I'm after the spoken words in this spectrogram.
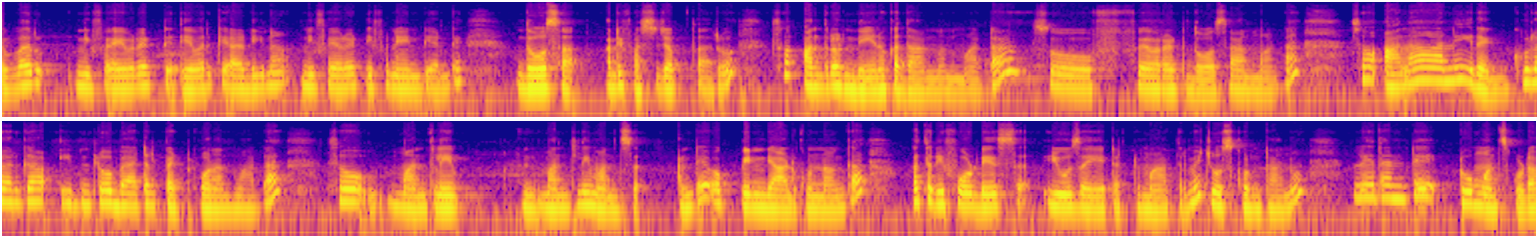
ఎవరు నీ ఫేవరెట్ ఎవరికి అడిగినా నీ ఫేవరెట్ టిఫిన్ ఏంటి అంటే దోశ అని ఫస్ట్ చెప్తారు. సో అందులో నేను ఒక దాన్ని అనమాట సో ఫేవరెట్ దోశ అనమాట సో అలా అని రెగ్యులర్గా ఇంట్లో బ్యాటర్ పెట్టుకోను అనమాట సో మంత్లీ మంత్లీ మంత్స్ అంటే ఒక పిండి ఆడుకున్నాక ఒక త్రీ ఫోర్ డేస్ యూజ్ అయ్యేటట్టు మాత్రమే చూసుకుంటాను. లేదంటే టూ మంత్స్ కూడా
